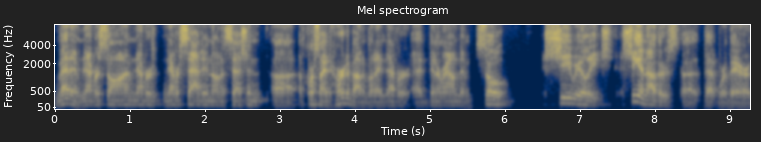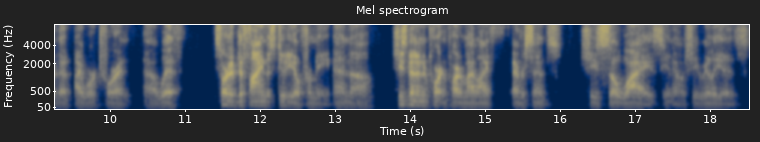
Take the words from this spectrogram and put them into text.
met him, never saw him, never never sat in on a session. Uh, of course, I'd heard about him, but I never had been around him. So she really, she and others uh, that were there that I worked for and uh, with, sort of defined the studio for me. And uh, she's been an important part of my life ever since. She's so wise, you know, she really is.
